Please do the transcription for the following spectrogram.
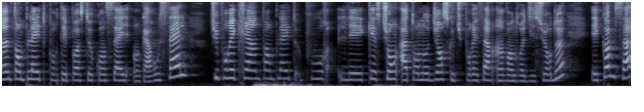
un template pour tes posts conseils en carrousel. Tu pourrais créer un template pour les questions à ton audience que tu pourrais faire un vendredi sur deux. Et comme ça,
